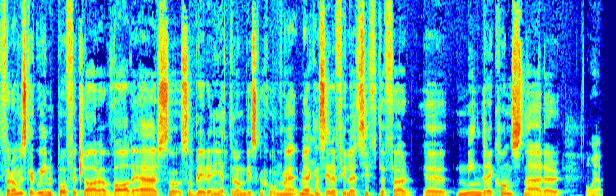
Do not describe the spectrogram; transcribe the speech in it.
För om vi ska gå in på att förklara vad det är så, så blir det en jättelång diskussion. Men, men jag kan se det fylla ett syfte för eh, mindre konstnärer Oh, ja.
